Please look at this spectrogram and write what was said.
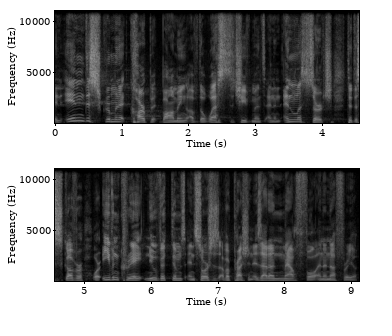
an indiscriminate carpet bombing of the West's achievements and an endless search to discover or even create new victims and sources of oppression. Is that a mouthful and enough for you?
